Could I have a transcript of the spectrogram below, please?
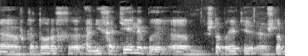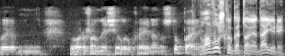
в которых э, они хотели бы, э, чтобы, эти, чтобы вооруженные силы Украины наступали. Ловушку готовят, да, Юрий?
